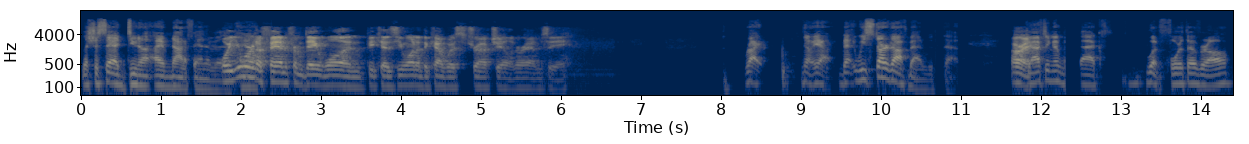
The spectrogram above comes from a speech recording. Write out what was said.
let's just say I do not. I am not a fan of it. Well, you weren't a fan from day one because you wanted the Cowboys to draft Jalen Ramsey. right. No, yeah, that we started off bad with that. All right. Drafting him back, what fourth overall?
